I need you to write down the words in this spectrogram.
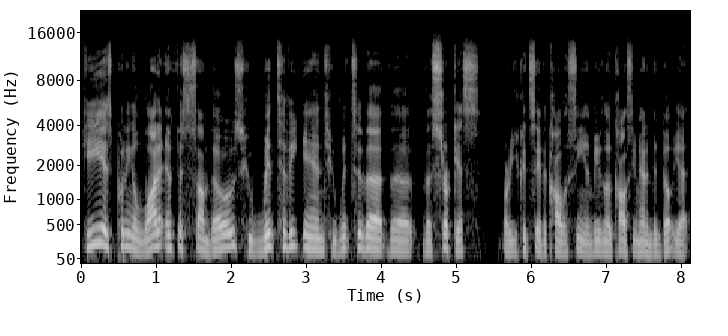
he is putting a lot of emphasis on those who went to the end, who went to the the the circus, or you could say the Colosseum, even though the Colosseum hadn't been built yet,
